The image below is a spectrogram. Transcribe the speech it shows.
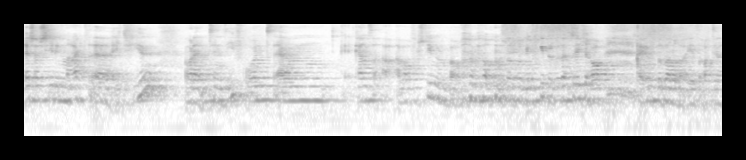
recherchiere den Markt äh, echt viel oder intensiv und ähm, kann es aber auch verstehen, warum, warum es das so wenig gibt. Das ist natürlich auch äh, insbesondere jetzt auf der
